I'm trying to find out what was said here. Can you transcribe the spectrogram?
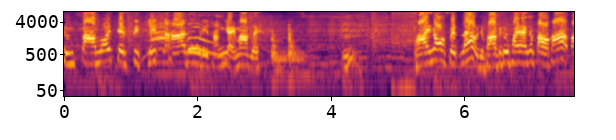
ถึง 370 ลิตรนะคะ ดูดิถังใหญ่มากเลยภายนอกเสร็จแล้วเดี๋ยวพาไปดูภายในกันต่อค่ะไป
